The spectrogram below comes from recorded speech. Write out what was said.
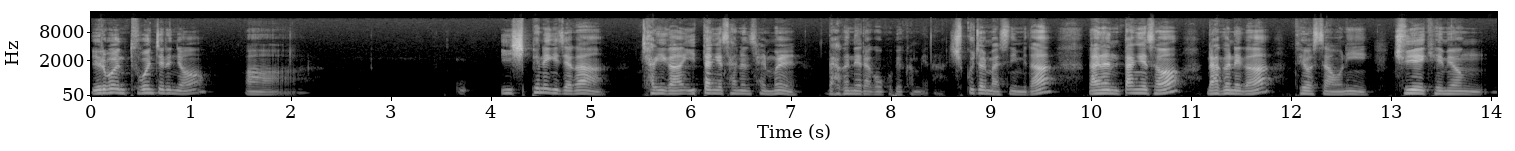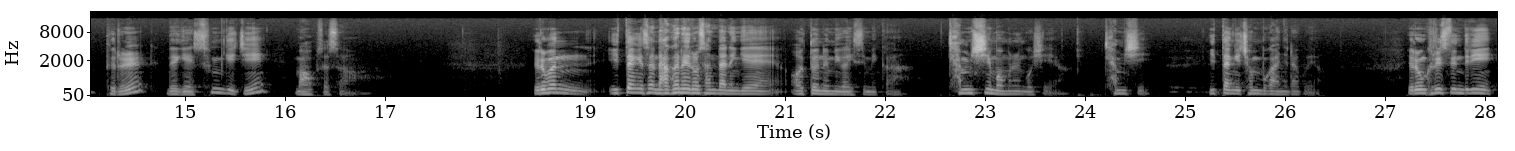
여러분 두 번째는요. 아, 이 시편의 기자가 자기가 이 땅에 사는 삶을 나그네라고 고백합니다. 19절 말씀입니다. 나는 땅에서 나그네가 되었사오니 주의 계명들을 내게 숨기지 마옵소서. 여러분 이 땅에서 나그네로 산다는 게 어떤 의미가 있습니까? 잠시 머무는 곳이에요. 잠시 이 땅이 전부가 아니라고요. 여러분 그리스도인들이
